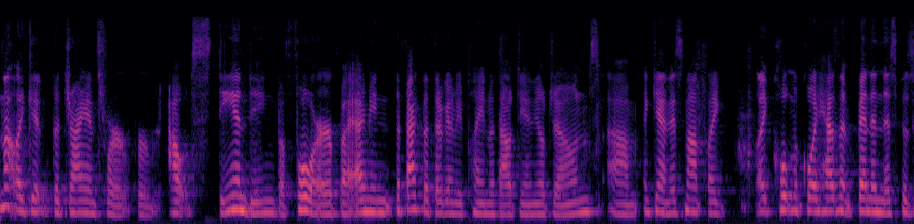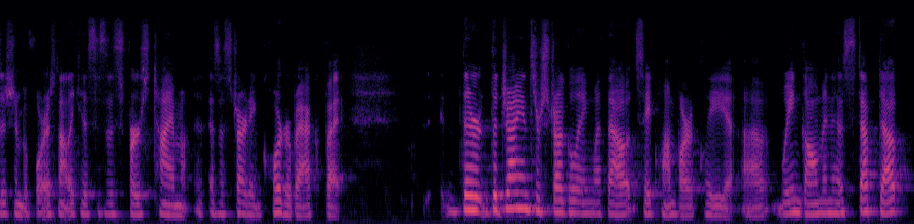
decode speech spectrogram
Not like it, the Giants were, were outstanding before, but I mean the fact that they're going to be playing without Daniel Jones. Um, again, it's not like like Colt McCoy hasn't been in this position before. It's not like this is his first time as a starting quarterback, but they're, the Giants are struggling without Saquon Barkley. Uh, Wayne Gallman has stepped up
